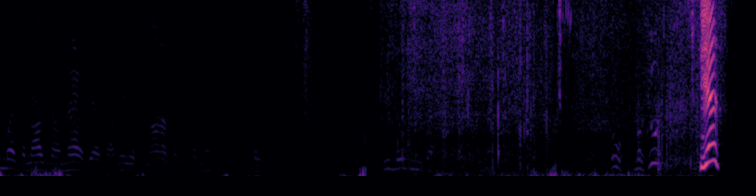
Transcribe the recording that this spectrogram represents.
umelta naag daa naar bia daa niyo kumaa arag tan Yes.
